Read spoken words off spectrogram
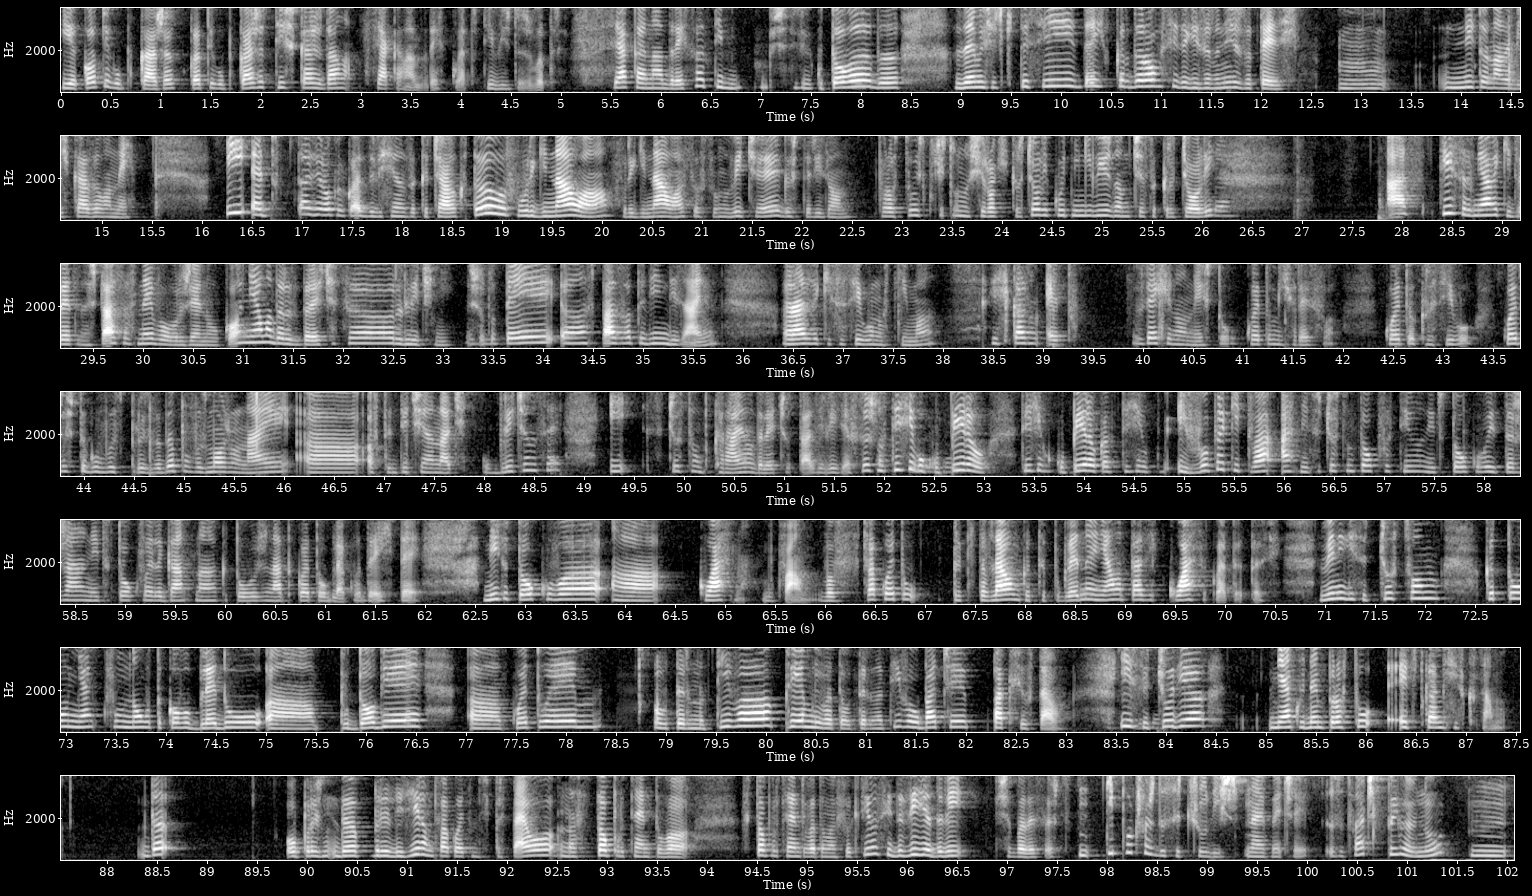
И ако ти го покажа, когато ти го покажа, ти ще кажеш да на всяка една дреха, която ти виждаш вътре. Всяка една дреха, ти ще си готова да вземеш всичките си дрехи в гардероба си и да ги замениш за тези. М- нито една не бих казала не. И ето, тази рока, която зависи на закачалката, в оригинала, в оригинала се установи, че е гъщеризон. Просто изключително широки кръчоли, които не ги виждам, че са кръчоли. Да. Аз, ти сравнявайки двете неща с невъоръжено око, няма да разбереш, че са различни. Защото те а, спазват един дизайн. Разлики със сигурност има. И си казвам, ето, взех едно нещо, което ми харесва, което е красиво, което ще го възпроизведа по възможно най-автентичния начин. Обличам се и чувствам крайно далече от тази визия. Всъщност ти си го копирал. Ти си го копирал, както ти си го копирал. И въпреки това, аз нито се чувствам толкова стилна, нито толкова издържана, нито толкова елегантна, като жената, която обляква дрехите. Нито толкова а, класна, буквално. В това, което представлявам, като се погледна, и няма тази класа, която я търси. Винаги се чувствам като някакво много такова бледо а, подобие, а, което е альтернатива, приемливата альтернатива, обаче пак си остава. И се чудя някой ден просто, ето така ми си иска само да упражни, да реализирам това, което съм си представила на 100%, 100% му ефективност и да видя дали ще бъде същото. Ти почваш да се чудиш най-вече за това, че примерно м-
